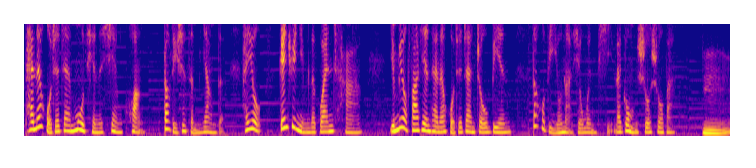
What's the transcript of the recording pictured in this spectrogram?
台南火车站目前的现况到底是怎么样的？还有根据你们的观察，有没有发现台南火车站周边到底有哪些问题？来跟我们说说吧。嗯，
